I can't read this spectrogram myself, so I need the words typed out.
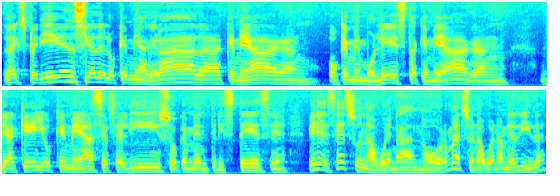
La experiencia de lo que me agrada que me hagan o que me molesta que me hagan, de aquello que me hace feliz o que me entristece. Mire, esa es una buena norma, es una buena medida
